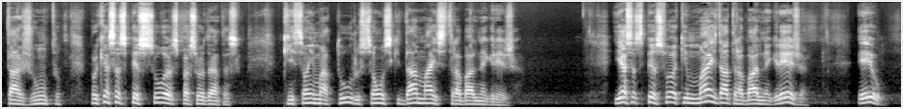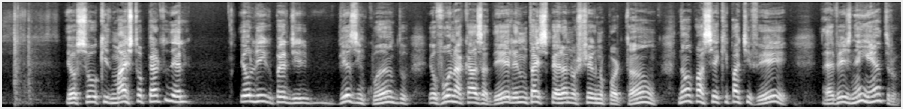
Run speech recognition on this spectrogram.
estar tá junto, porque essas pessoas, pastor Dantas, que são imaturos são os que dá mais trabalho na igreja. E essas pessoas que mais dá trabalho na igreja, eu, eu sou o que mais estou perto dele. Eu ligo para ele de vez em quando, eu vou na casa dele, ele não está esperando, eu chego no portão. Não, eu passei aqui para te ver. Às vezes nem entro.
